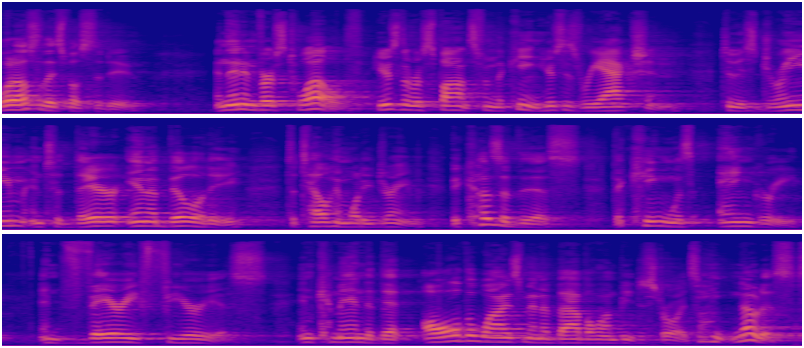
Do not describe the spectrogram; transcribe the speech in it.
What else are they supposed to do? And then in verse 12, here's the response from the king. Here's his reaction to his dream and to their inability to tell him what he dreamed. Because of this, the king was angry and very furious and commanded that all the wise men of Babylon be destroyed. So notice,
